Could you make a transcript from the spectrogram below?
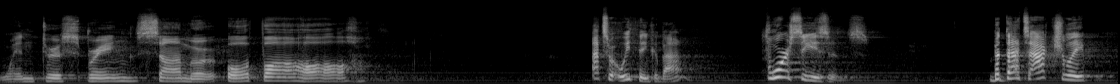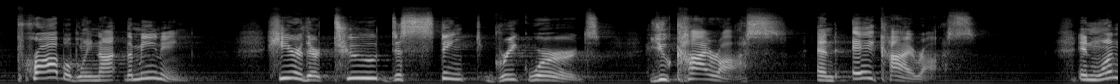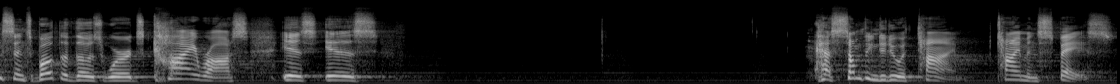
winter, spring, summer, or fall. That's what we think about. Four seasons. But that's actually probably not the meaning. Here, there are two distinct Greek words, eukairos and akairos. In one sense, both of those words, kairos, is, is has something to do with time, time and space.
